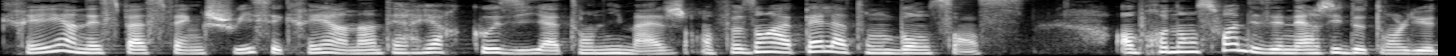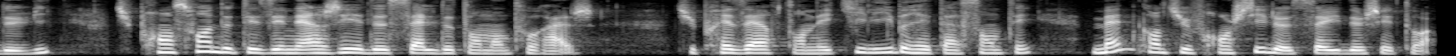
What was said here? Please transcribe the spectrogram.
Créer un espace feng shui, c'est créer un intérieur cosy à ton image en faisant appel à ton bon sens. En prenant soin des énergies de ton lieu de vie, tu prends soin de tes énergies et de celles de ton entourage. Tu préserves ton équilibre et ta santé, même quand tu franchis le seuil de chez toi.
